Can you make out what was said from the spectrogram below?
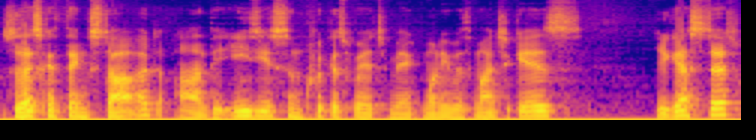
So let's get things started and the easiest and quickest way to make money with magic is, you guessed it,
